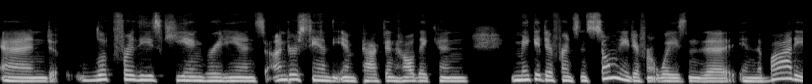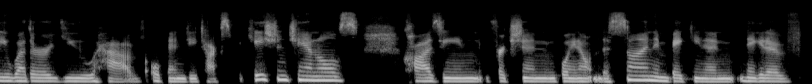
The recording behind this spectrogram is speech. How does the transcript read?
and look for these key ingredients understand the impact and how they can make a difference in so many different ways in the in the body whether you have open detoxification channels causing friction going out in the sun and baking in negative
